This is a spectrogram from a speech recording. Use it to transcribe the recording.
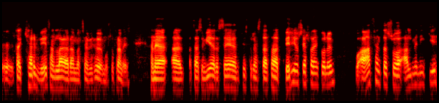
uh, það kerfi, þann lagarama sem við höfum og svo framvegis. Þannig að, að, að það sem ég er að segja er fyrst og fremst að það byrja á sérfræðingunum og aðfenda svo almenningi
